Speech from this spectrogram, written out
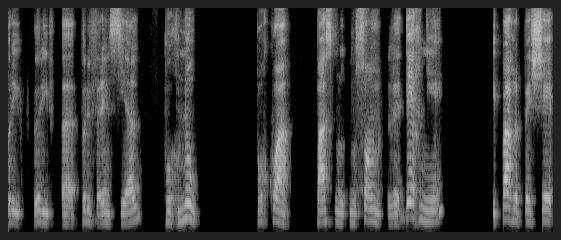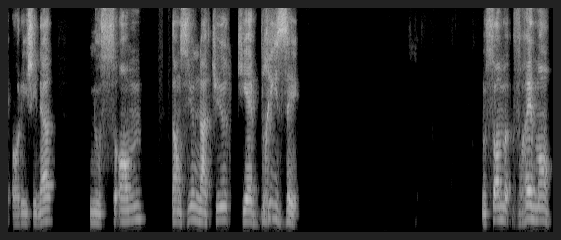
euh, préférentiel pour nous. Pourquoi? parce que nous, sommes les derniers et par le péché originel, nous sommes dans une nature qui est brisée. Nous sommes vraiment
